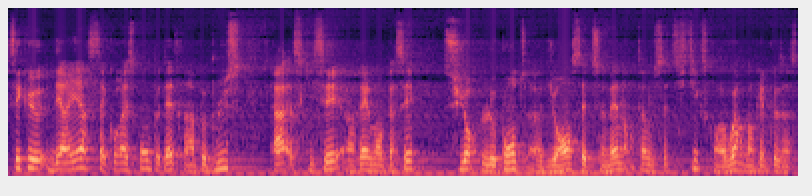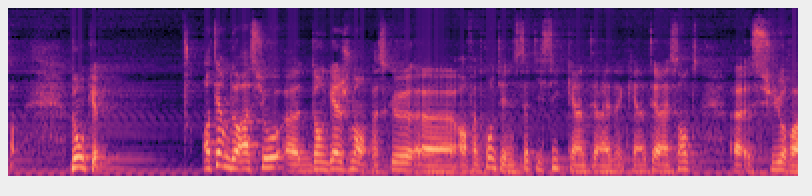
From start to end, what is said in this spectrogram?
c'est que derrière ça correspond peut-être un peu plus à ce qui s'est réellement passé sur le compte durant cette semaine en termes de statistiques, ce qu'on va voir dans quelques instants. Donc en termes de ratio euh, d'engagement, parce que euh, en fin de compte, il y a une statistique qui est, intéressante euh, sur,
